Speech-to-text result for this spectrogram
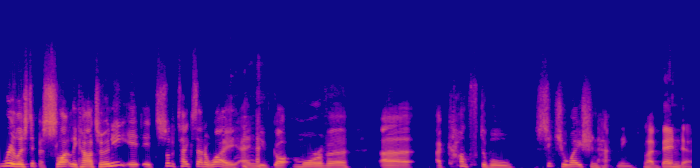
realistic but slightly cartoony, it, it sort of takes that away, and you've got more of a uh, a comfortable situation happening. Like Bender.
